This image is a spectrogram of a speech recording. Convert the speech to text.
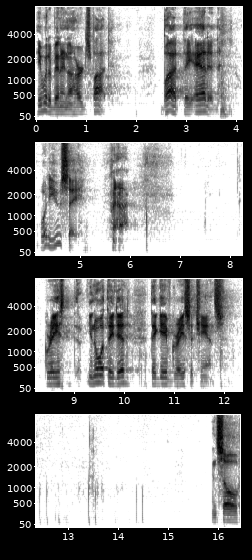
he would have been in a hard spot. But they added, What do you say? grace, you know what they did? They gave grace a chance. And so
